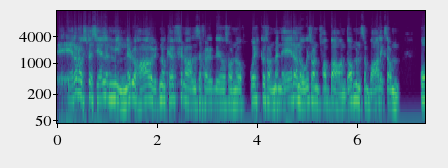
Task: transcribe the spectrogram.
er det noen spesielle minner du har utenom cupfinalen selvfølgelig, og sånne opprykk og sånn, men er det noe sånn fra barndommen som var liksom Å,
